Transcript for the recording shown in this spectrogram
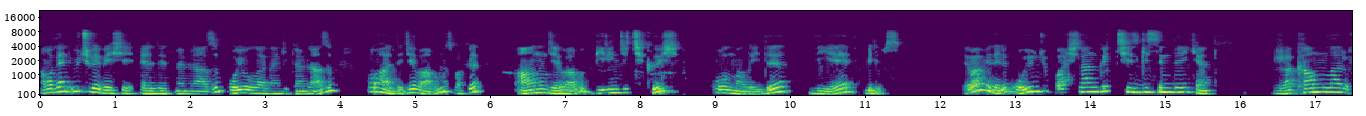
Ama ben 3 ve 5'i elde etmem lazım. O yollardan gitmem lazım. O halde cevabımız bakın A'nın cevabı birinci çıkış olmalıydı diyebiliriz. Devam edelim. Oyuncu başlangıç çizgisindeyken rakamlar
